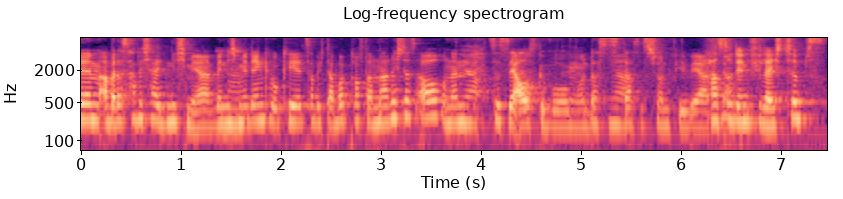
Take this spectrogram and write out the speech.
Ähm, aber das habe ich halt nicht mehr. Wenn mhm. ich mir denke, okay, jetzt habe ich da Bock drauf, dann mache ich das auch. Und dann ja. ist es sehr ausgewogen und das, ja. das ist schon viel wert. Hast ja. du denn vielleicht Tipps,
